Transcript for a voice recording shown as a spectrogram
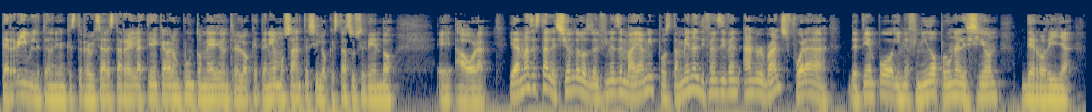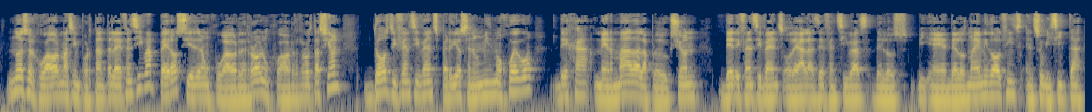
terrible. Tendrían que revisar esta regla. Tiene que haber un punto medio entre lo que teníamos antes y lo que está sucediendo eh, ahora. Y además de esta lesión de los Delfines de Miami, pues también el defensive end Andrew Branch fuera de tiempo indefinido por una lesión de rodilla. No es el jugador más importante de la defensiva, pero sí era un jugador de rol, un jugador de rotación. Dos defensive ends perdidos en un mismo juego deja mermada la producción de defensive ends o de alas defensivas de los, eh, de los Miami Dolphins en su visita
